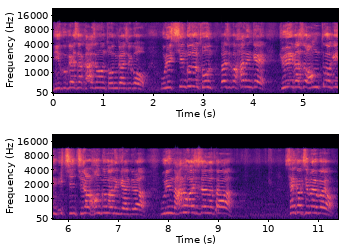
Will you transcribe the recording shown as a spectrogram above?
미국에서 가져온 돈 가지고 우리 친구들 돈 가지고 하는 게 교회 가서 엉뚱하게 미친 지랄 헌금하는 게 아니라 우리 나눠 가지잖아 다. 생각 좀 해봐요.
